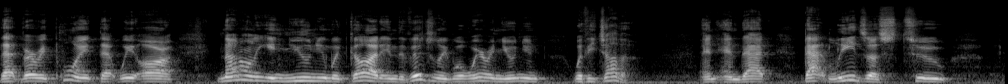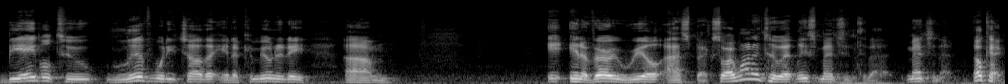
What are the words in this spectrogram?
that very point that we are not only in union with God individually, but we're in union with each other. And, and that, that leads us to be able to live with each other in a community um, in a very real aspect. So I wanted to at least mention to that, mention that. Okay.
